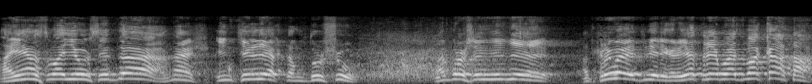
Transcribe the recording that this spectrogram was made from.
А я свою всегда, знаешь, интеллектом душу. На прошлой неделе открывает дверь и говорит, я требую адвоката.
